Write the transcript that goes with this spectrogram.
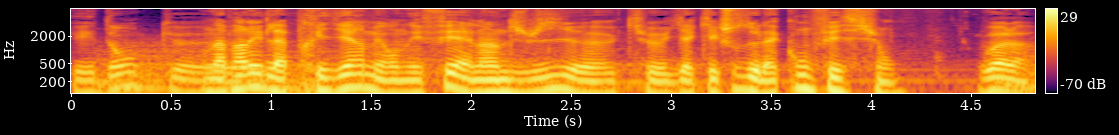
Et donc, on a parlé de la prière, mais en effet, elle induit euh, qu'il y a quelque chose de la confession. Voilà.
